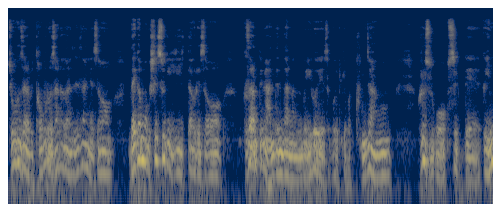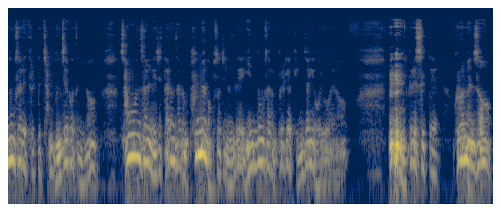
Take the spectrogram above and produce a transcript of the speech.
좋은 사람이 더불어 살아가는 세상에서 내가 뭐 실속이 이게 있다 그래서 그 사람 때문에 안 된다는 뭐 이거에 대해서 뭐 이렇게 막 당장 그럴 수가 없을 때 그 인동살이 들을 때 참 문제거든요. 상문살 내지 다른 사람 풀면 없어지는데 인동살은 풀기가 굉장히 어려워요. 그랬을 때 그러면서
